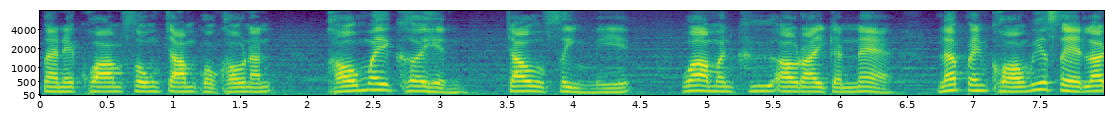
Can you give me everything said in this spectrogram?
แต่ในความทรงจำของเขานั้น เขาไม่เคยเห็นเจ้าสิ่งนี้ ว่ามันคืออะไรกันแน่ และเป็นของวิเศษระ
